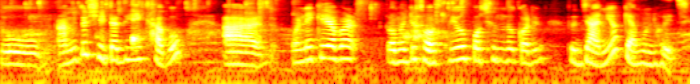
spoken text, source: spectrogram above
তো আমি তো সেটা দিয়েই খাব। আর অনেকে আবার টমেটো সস দিয়েও পছন্দ করেন। তো জানিও কেমন হয়েছে।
